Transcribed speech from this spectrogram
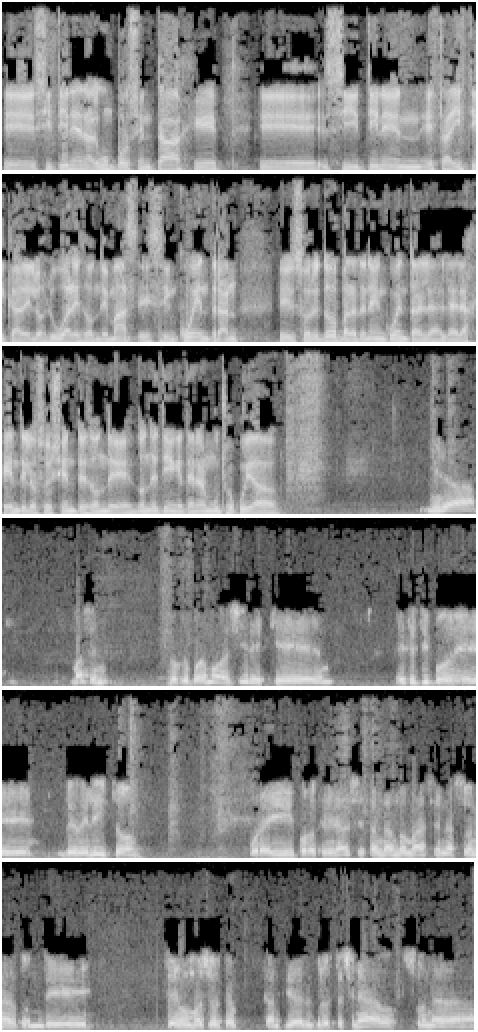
Eh, si tienen algún porcentaje, eh, si tienen estadística de los lugares donde más eh, se encuentran, eh, sobre todo para tener en cuenta la, la- la gente, los oyentes, donde, donde tienen que tener mucho cuidado. Mira, más en, lo que podemos decir es que este tipo de, de delito, por ahí, por lo general, se están dando más en las zonas donde tenemos mayor ca- cantidad de vehículos estacionados. Zona,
